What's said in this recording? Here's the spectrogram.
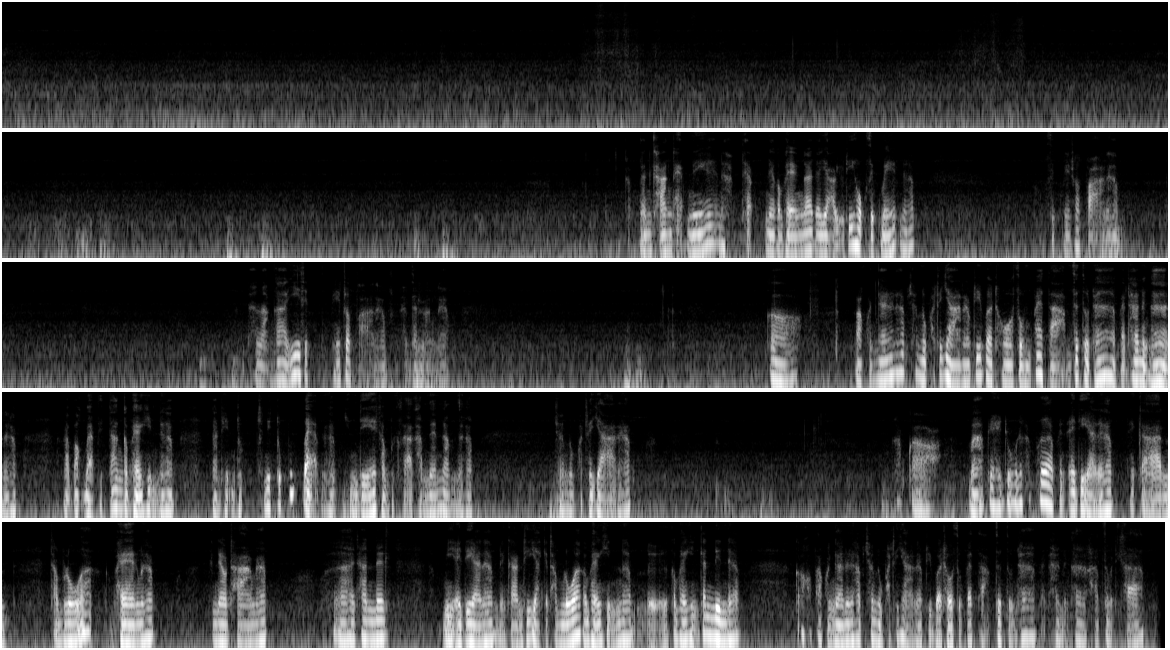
ด้านข้างแถบนี้นะครับ แถบแนวกำแพงก็จะยาวอยู่ที่ 60 เมตรนะครับ 10 เมตรฝานะครับ ด้านหลังก็ 20 เมตรฝานะครับด้านหลังนะครับก็ฝากผลงานนะครับช่างนุกพัทยานะครับที่เบอร์โทร 0 8 3 0 5 8 5 1 5 นะครับ รับออกแบบติดตั้งกำแพงหินนะครับ งานหินทุกชนิดทุกรูปแบบนะครับยินดีให้คำปรึกษาคำแนะนำนะครับ ช่างนุพัทยานะครับ ครับก็มาอัปเดตให้ดูนะครับ เพื่อเป็นไอเดียนะครับ ในการทำรั้วกำแพงนะครับ เป็นแนวทางนะครับ เพื่อให้ท่านได้ มีไอเดียนะครับ ในการที่อยากจะทำรั้วกำแพงหินนะครับหรือกำแพงหินกั้นดินนะครับ ก็ขอฝากผลงานด้วยนะครับ ช่างหนุ่มพัทยานะครับที่เบอร์โทร 0 8 3 0 0 5 8 5 1 5 ครับ สวัสดีครับ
